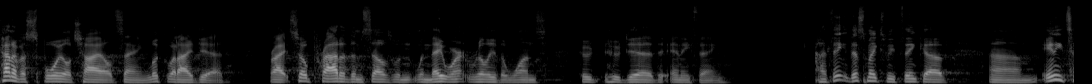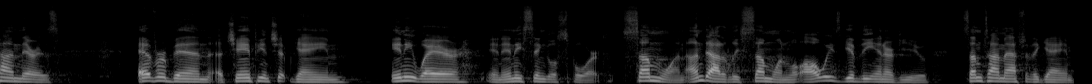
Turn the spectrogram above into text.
kind of a spoiled child saying, Look what I did, right? So proud of themselves when, when they weren't really the ones who, who did anything. I think this makes me think of um, anytime there has ever been a championship game anywhere in any single sport, someone, undoubtedly someone, will always give the interview sometime after the game.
